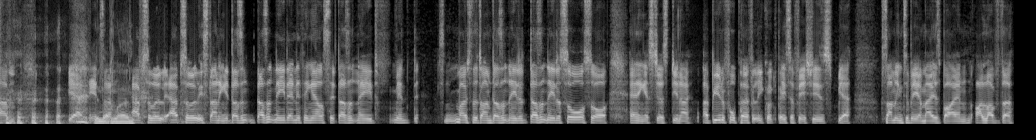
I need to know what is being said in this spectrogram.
Um, yeah, it's um, absolutely absolutely stunning. It doesn't doesn't need anything else. It doesn't need. I mean, most of the time doesn't need a doesn't need a sauce or anything. It's just you know a beautiful, perfectly cooked piece of fish is yeah something to be amazed by, and I love the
